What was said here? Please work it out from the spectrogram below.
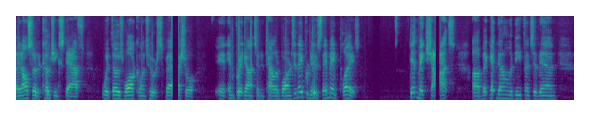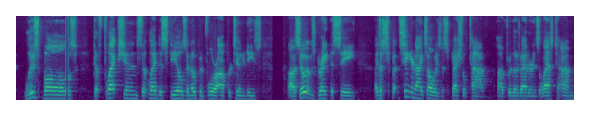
and also the coaching staff with those walk-ons who are special in, Britt Johnson and Tyler Barnes, and they produced. They made plays, didn't make shots, uh, but get done on the defensive end, loose balls, deflections that led to steals and open floor opportunities. Uh, so it was great to see. Spe- senior night's always a special time uh, for those veterans. The last time,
